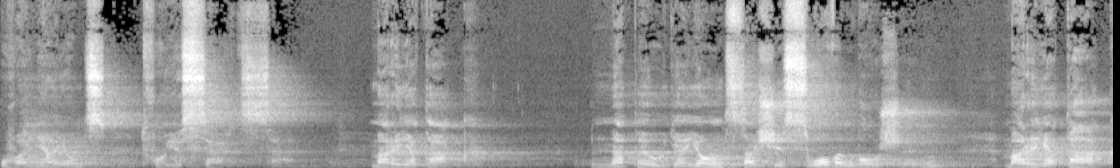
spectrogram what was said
uwalniając Twoje serce. Maryja tak, napełniająca się Słowem Bożym, Maryja tak,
